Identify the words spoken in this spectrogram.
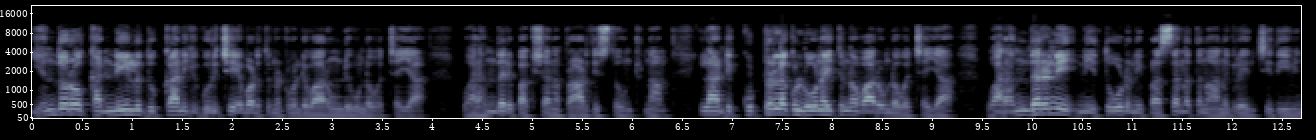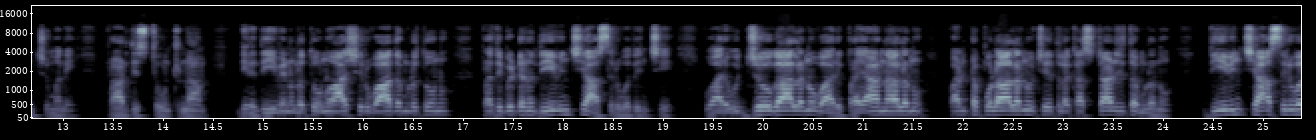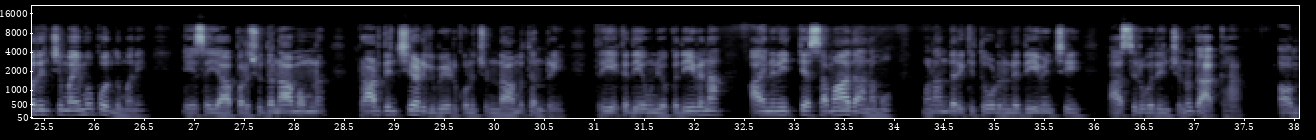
ఎందరో కన్నీళ్ళు దుఃఖానికి గురి చేయబడుతున్నటువంటి వారు ఉండి ఉండవచ్చయ్యా. వారందరి పక్షాన ప్రార్థిస్తూ ఉంటున్నాం. ఇలాంటి కుట్రలకు లోనైతున్న వారు ఉండవచ్చయ్యా. వారందరినీ నీ తోడు నీ ప్రసన్నతను అనుగ్రహించి దీవించుమని ప్రార్థిస్తూ ఉంటున్నాం. దీని దీవెనలతోనూ ఆశీర్వాదములతోనూ ప్రతి బిడ్డను దీవించి ఆశీర్వదించి వారి ఉద్యోగాలను వారి ప్రయాణాలను పంట పొలాలను చేతుల కష్టార్జితములను దీవించి ఆశీర్వదించి మేము పొందుమని ఏసయ్య పరిశుద్ధ నామమున ప్రార్థించి అడిగి వేడుకొనుచున్నాము తండ్రి. త్రియక దేవుని యొక్క దీవెన ఆయన నిత్య సమాధానము మనందరికీ తోడుని దీవించి ఆశీర్వదించునుగాక.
